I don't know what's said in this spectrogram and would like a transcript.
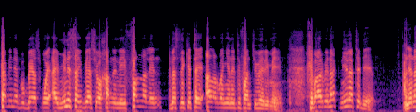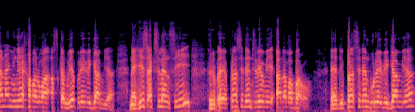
cabinet bu bees mooy ay ministre yu bees yoo xam ne nii fal na leen bés ni ki tey àllarba ñeneenti fan ci weeri mai xibaar bi nag nii la tëddee ne na na ñu ngi xamal waa askan wi yëpp réewi Gambia ne His Excellency eh, président réew mi Adama Barrow eh, di président bu réewi Gambia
